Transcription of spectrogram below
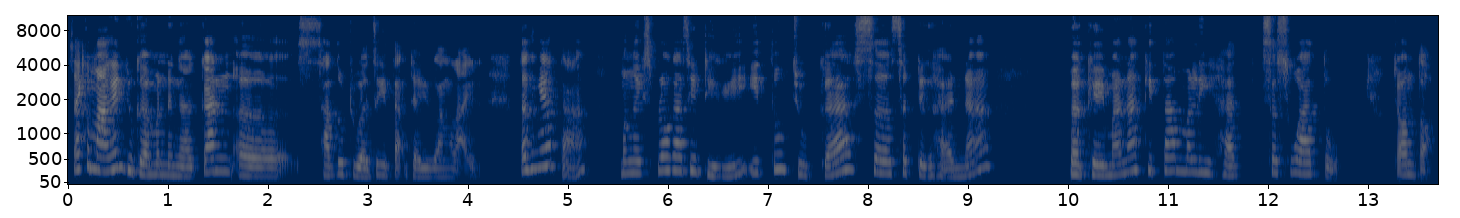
saya kemarin juga mendengarkan satu dua cerita dari orang lain. Ternyata mengeksplorasi diri itu juga sesederhana bagaimana kita melihat sesuatu. Contoh,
